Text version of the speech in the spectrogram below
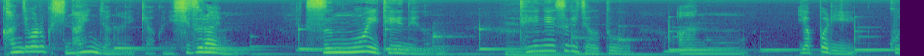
感じ悪くしないんじゃない？逆にしづらいもん。すんごい丁寧なの。うん丁寧すぎちゃうとあのやっぱりこっ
